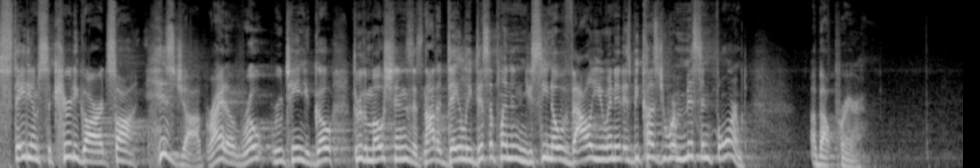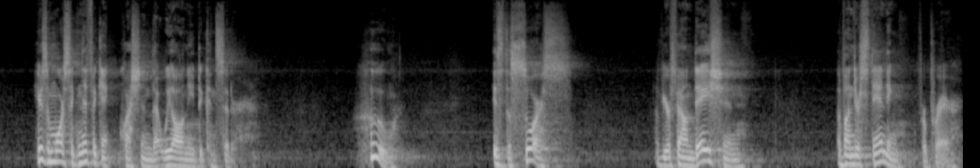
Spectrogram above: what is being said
stadium security guard saw his job, right? A rote routine, you go through the motions, it's not a daily discipline, and you see no value in it, is because you were misinformed about prayer? Here's a more significant question that we all need to consider Who is the source of your foundation of understanding for prayer?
